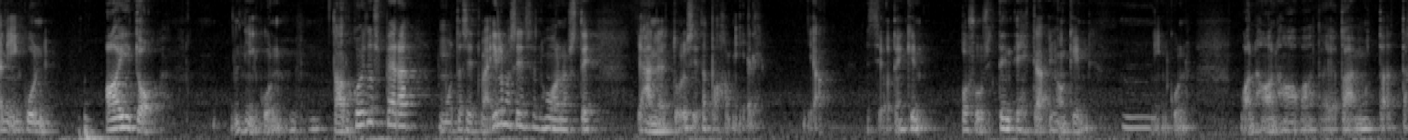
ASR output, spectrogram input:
äh, niin kuin, aito niin kuin, tarkoitusperä, mutta sitten mä ilmasin sen huonosti ja hänelle tuli siitä paha mieli. Ja se jotenkin osui sitten ehkä johonkin mm. niin kuin, vanhaan haavaan tai jotain, mutta että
